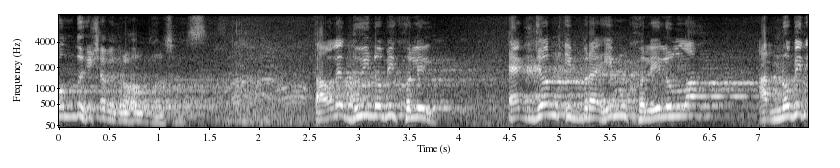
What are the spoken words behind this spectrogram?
বন্ধু হিসাবে গ্রহণ করেছেন তাহলে দুই নবী খলিল একজন ইব্রাহিম খলিলুল্লাহ আর নবীর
